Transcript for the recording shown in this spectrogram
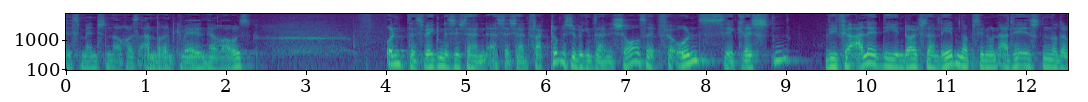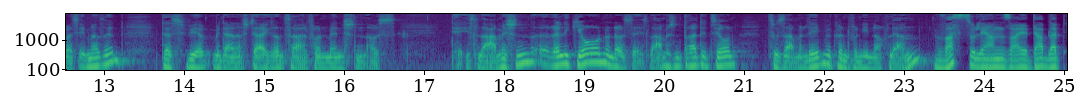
des Menschen auch aus anderen Quellen heraus. Und deswegen, das ist ein, es ist ein Faktum, ist übrigens eine Chance für uns Christen, wie für alle, die in Deutschland leben, ob sie nun Atheisten oder was immer sind, dass wir mit einer stärkeren Zahl von Menschen aus der islamischen Religion und aus der islamischen Tradition zusammenleben. Wir können von ihnen auch lernen. Was zu lernen sei, da bleibt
